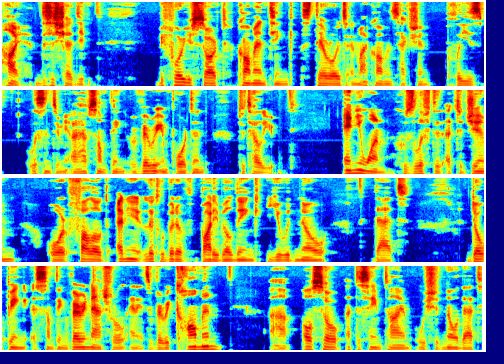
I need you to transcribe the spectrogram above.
Hi, this is Shadi. Before you start commenting steroids in my comment section, please listen to me. I have something very important to tell you. Anyone who's lifted at the gym or followed any little bit of bodybuilding, you would know that doping is something very natural and it's very common. Uh, also, at the same time, we should know that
